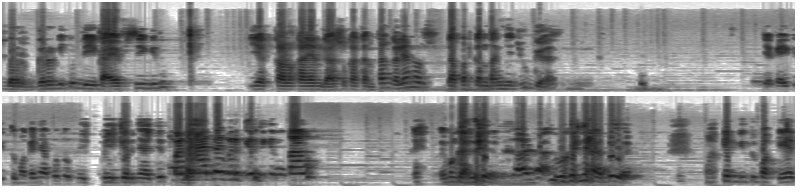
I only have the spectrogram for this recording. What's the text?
burger gitu di KFC gitu. Ya kalau kalian nggak suka kentang kalian harus dapat kentangnya juga. Ya kayak gitu makanya aku tuh mi- mikirnya aja Mana ada burger di kentang? Eh emang gak ada ya? Gak ada. bukannya ada ya? Paket gitu paket.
